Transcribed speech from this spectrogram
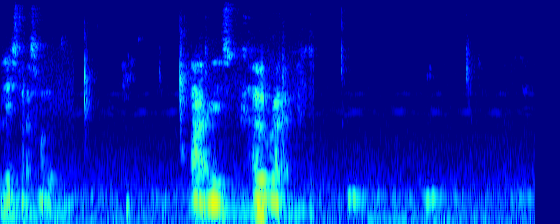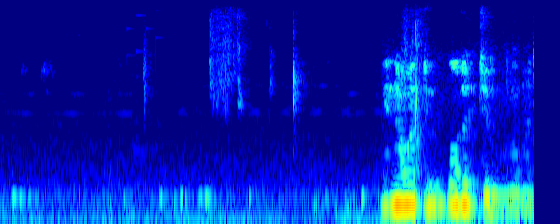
At least that's what it. That is correct. You know what do what to do.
